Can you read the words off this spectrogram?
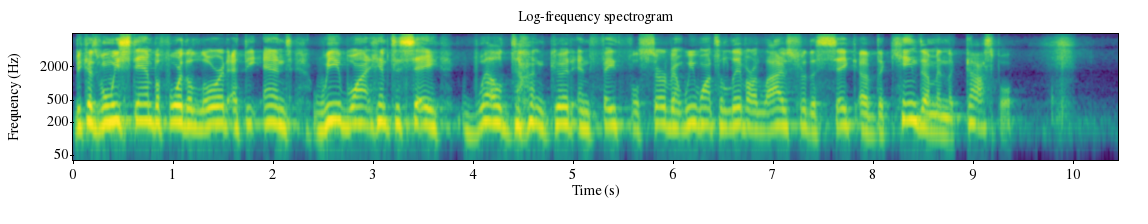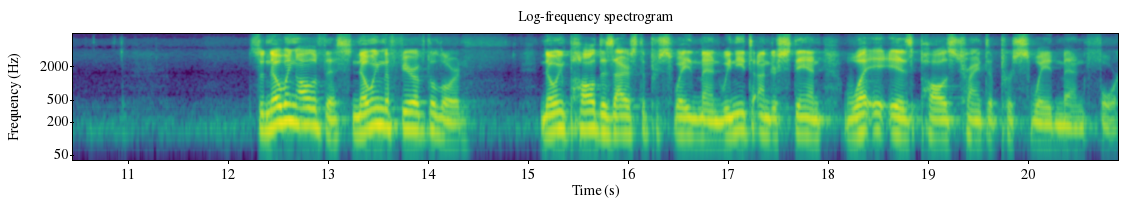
Because when we stand before the Lord at the end, we want Him to say, Well done, good and faithful servant. We want to live our lives for the sake of the kingdom and the gospel. So, knowing all of this, knowing the fear of the Lord, knowing Paul desires to persuade men, we need to understand what it is Paul is trying to persuade men for.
